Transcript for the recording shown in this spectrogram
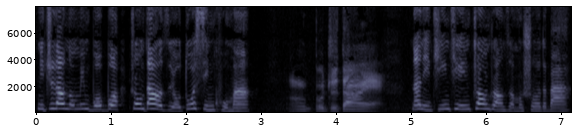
你知道农民伯伯种稻子有多辛苦吗？嗯，不知道哎。那你听听壮壮怎么说的吧。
